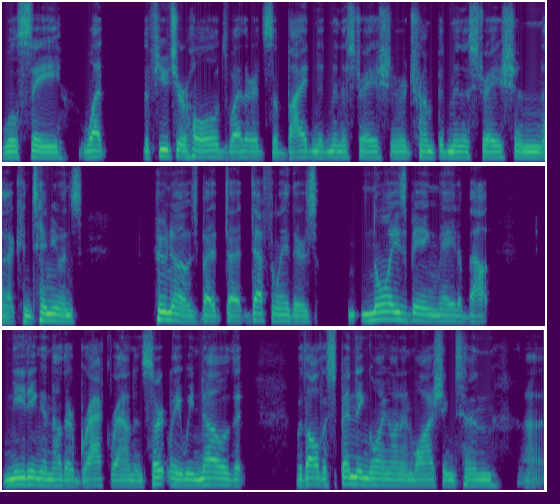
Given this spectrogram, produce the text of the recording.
We'll see what the future holds, whether it's a Biden administration or Trump administration uh, continuance. Who knows? But uh, definitely there's noise being made about needing another BRAC round. And certainly we know that with all the spending going on in Washington, uh,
